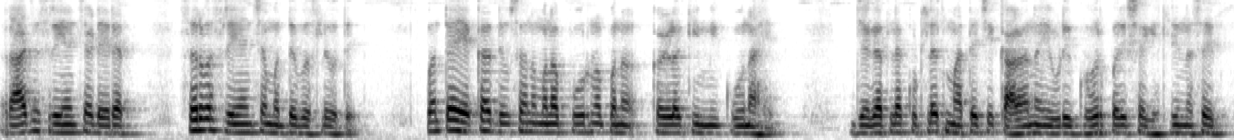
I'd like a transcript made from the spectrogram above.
राजस्त्रियांच्या डेऱ्यात सर्व स्त्रियांच्या मध्ये बसले होते. पण त्या एकाच दिवसानं मला पूर्णपणं कळलं की मी कोण आहे. जगातल्या कुठल्याच मातेची काळानं एवढी घोर परीक्षा घेतली नसेल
